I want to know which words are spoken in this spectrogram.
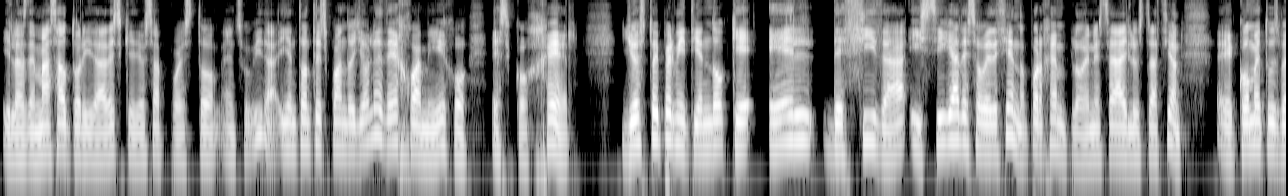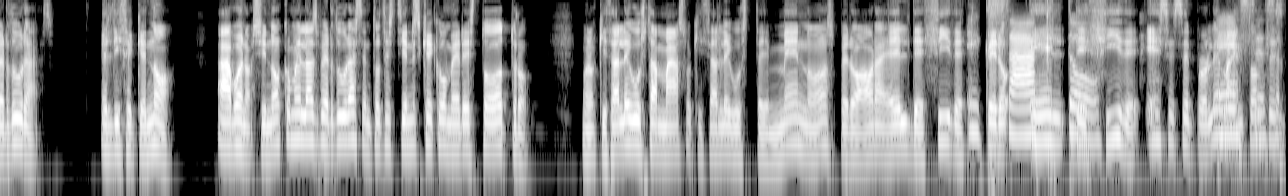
y las demás autoridades que Dios ha puesto en su vida. Y entonces cuando yo le dejo a mi hijo escoger, yo estoy permitiendo que él decida y siga desobedeciendo. Por ejemplo, en esa ilustración, eh, come tus verduras. Él dice que no, ah, bueno, si no comes las verduras, entonces tienes que comer esto otro. Bueno, quizás le gusta más o quizás le guste menos, pero ahora él decide. Pero él decide. Ese es el problema. Entonces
